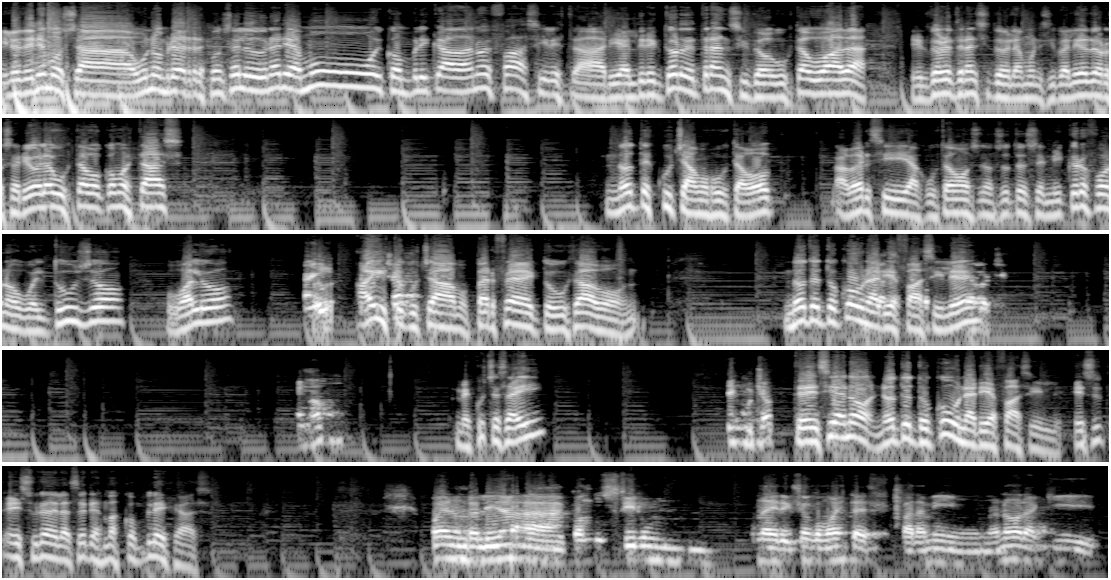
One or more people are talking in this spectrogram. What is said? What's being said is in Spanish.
Y lo tenemos a un hombre responsable de un área muy complicada, no es fácil esta área, el director de tránsito, Gustavo Ada, director de tránsito de la Municipalidad de Rosario. Hola Gustavo, ¿cómo estás? No te escuchamos, Gustavo. A ver si ajustamos nosotros el micrófono o el tuyo o algo. Ahí, Ahí te escuchamos, perfecto, Gustavo. No te tocó un área fácil, ¿eh? ¿No? ¿Me escuchas ahí? ¿Te escucho? Te decía, no, no te tocó un área fácil. Es, es una de las áreas más complejas. Bueno, en realidad conducir un- una dirección como esta es para mí un honor. Aquí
